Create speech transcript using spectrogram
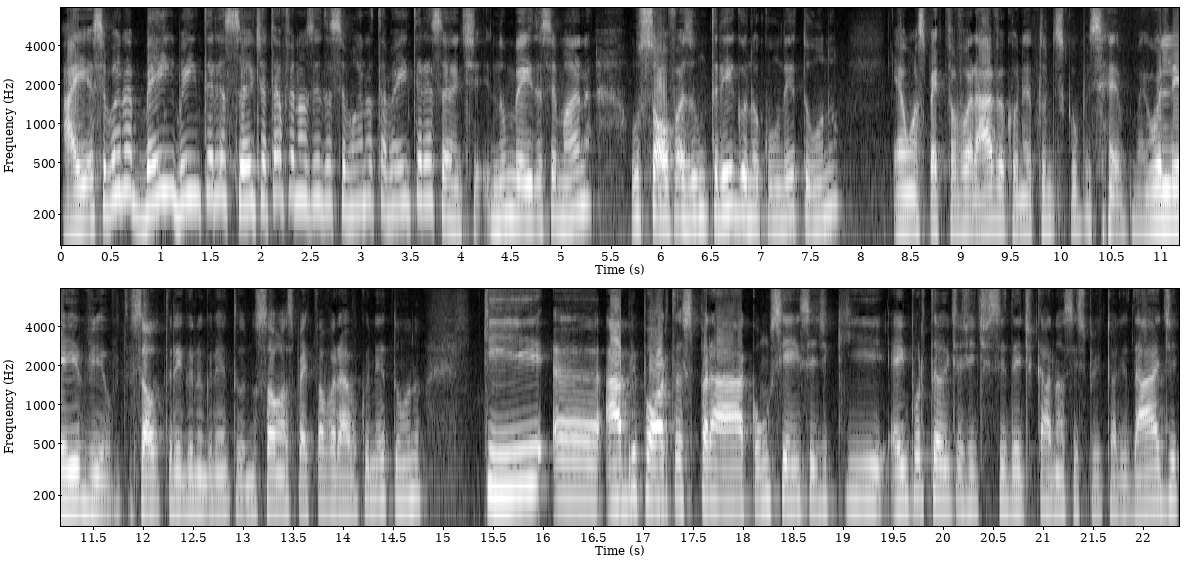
Aí a semana bem, bem interessante, até o finalzinho da semana também tá interessante. No meio da semana, o Sol faz um trígono com Netuno, é um aspecto favorável com Netuno, desculpa, eu olhei e vi, o Sol trígono com Netuno, Sol é um aspecto favorável com Netuno, que uh, abre portas para a consciência de que é importante a gente se dedicar à nossa espiritualidade,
